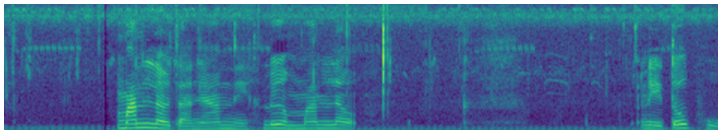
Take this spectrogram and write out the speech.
ๆมันแล้วจ้ะย่ามนี่เริ่มมันแล้ว นนี้ตัวผู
